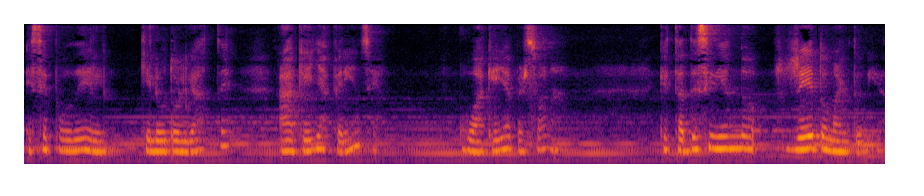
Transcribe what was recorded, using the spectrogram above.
ese poder que le otorgaste a aquella experiencia o a aquella persona. Que estás decidiendo retomar tu vida,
